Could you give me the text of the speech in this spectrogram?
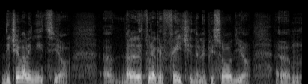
diceva all'inizio, eh, dalla lettura che feci dell'episodio, eh,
